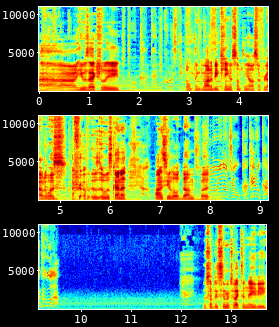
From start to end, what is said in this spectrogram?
Uh, he was actually I don't think. He wanted to be king of something else. I forgot what it was. Forgot, it was, was kind of honestly a little dumb, but 人の命をかける覚悟だ it was something similar to like the navy.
